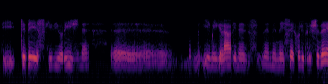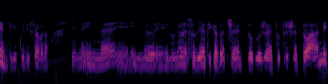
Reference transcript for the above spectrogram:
di tedeschi di origine eh, immigrati nei, nei, nei, secoli precedenti, che quindi stavano in, in, in, in, Unione Sovietica da 100, 200, 300 anni,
